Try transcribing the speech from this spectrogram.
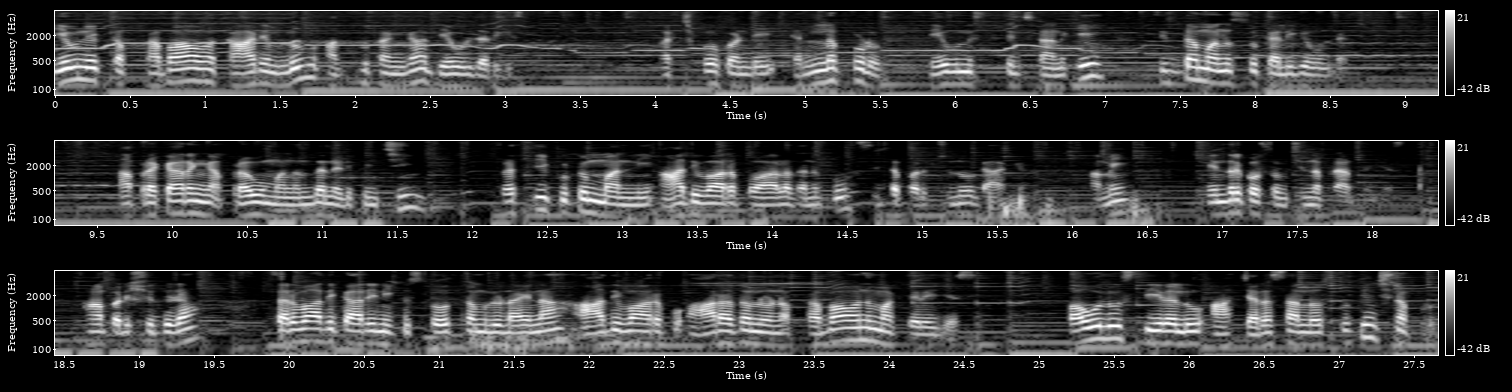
దేవుని యొక్క ప్రభావ కార్యములు అద్భుతంగా దేవుడు జరిగిస్తారు. మర్చిపోకండి ఎల్లప్పుడూ దేవుని స్థితించడానికి సిద్ధ మనస్సు కలిగి ఉండండి. ఆ ప్రకారంగా ప్రభు మనందరూ నడిపించి ప్రతి కుటుంబాన్ని ఆదివారపు ఆరాధనకు సిద్ధపరచును గాక ఆమె ఎందరి కోసం చిన్న ప్రార్థన చేస్తాం. ఆ సర్వాధికారి నీకు స్తోత్రములు ఆదివారపు ఆరాధనలో ఉన్న ప్రభావాన్ని మాకు తెలియజేస్తాం పౌలు స్త్రీలు ఆ చెరసాల్లో స్థుతించినప్పుడు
